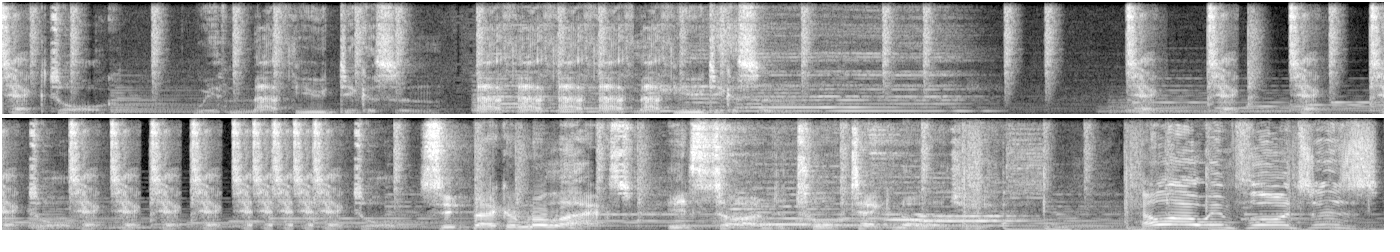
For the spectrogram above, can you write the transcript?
Tech Talk with Matthew Dickerson. Matthew Dickerson. Tech, tech, tech, tech talk. Tech, tech, tech, tech, tech, tech, tech talk. Sit back and relax. It's time to talk technology. Hello, influencers.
